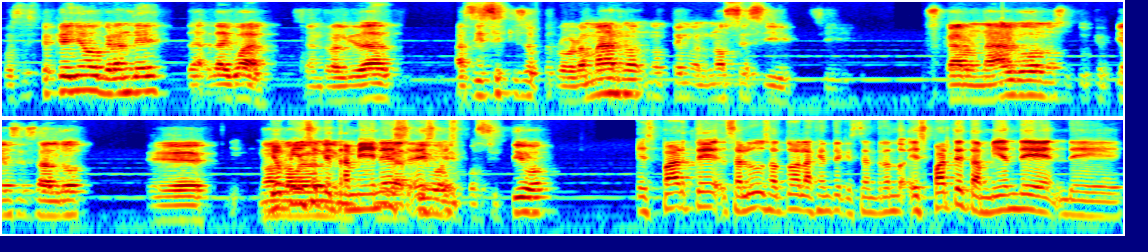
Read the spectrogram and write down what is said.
pues es pequeño o grande, da, igual. O sea, en realidad, así se quiso programar. No, no, tengo, no sé si, si buscaron algo, no sé tú qué pienses, Aldo. Eh, no, Yo pienso que también es, es, positivo. Es parte, saludos a toda la gente que está entrando, es parte también de, de,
